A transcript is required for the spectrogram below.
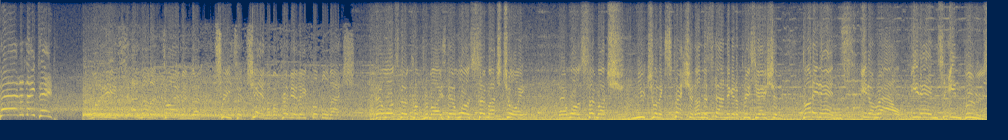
dared and they did! What is another diamond, a treat, a gem of a Premier League football match. There was no compromise, there was so much joy, there was so much mutual expression, understanding and appreciation, but it ends in a row, it ends in boos.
